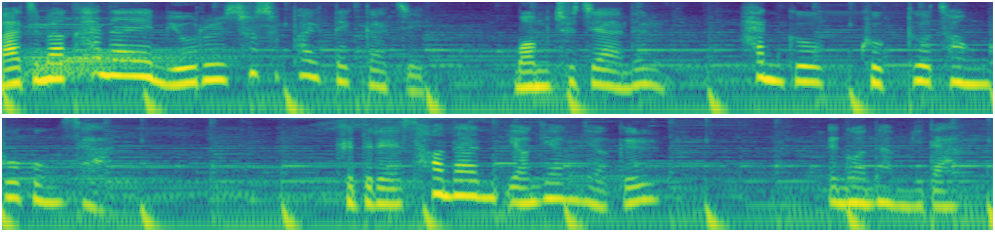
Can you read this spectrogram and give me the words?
마지막 하나의 묘를 수습할 때까지 멈추지 않을 한국 국토정보공사. 그들의 선한 영향력을 응원합니다.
